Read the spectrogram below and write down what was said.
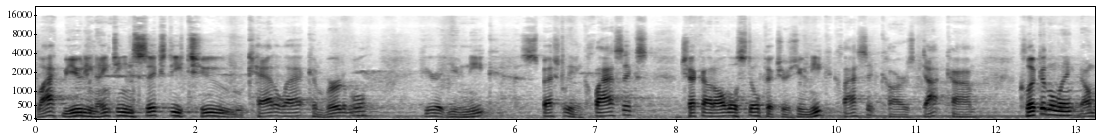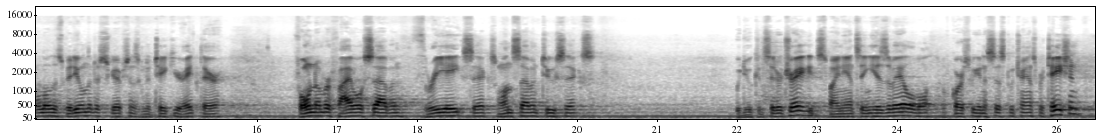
Black Beauty 1962 Cadillac convertible here at Unique, Specialty and Classics. Check out all those still pictures, uniqueclassiccars.com. Click on the link down below this video in the description. It's going to take you right there. Phone number 507 386 1726. We do consider trades. Financing is available. Of course, we can assist with transportation,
